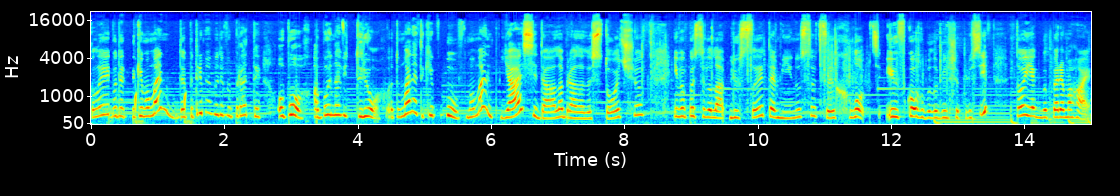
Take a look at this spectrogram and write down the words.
коли буде такий момент, де потрібно буде вибрати обох або навіть трьох. От у мене такий був момент. Я сідала, брала листочок і виписувала плюси та мінуси цих хлопців. І в кого було більше плюсів, той якби перемагає.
